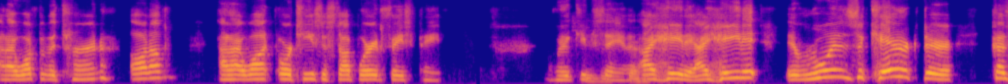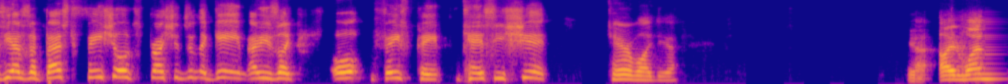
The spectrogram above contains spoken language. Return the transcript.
and I want them to turn on them, and I want Ortiz to stop wearing face paint. I'm gonna keep Jesus saying it. I hate it. I hate it. It ruins the character because he has the best facial expressions in the game, and he's like, "Oh, face paint, can't see shit." Terrible idea. Yeah. And one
